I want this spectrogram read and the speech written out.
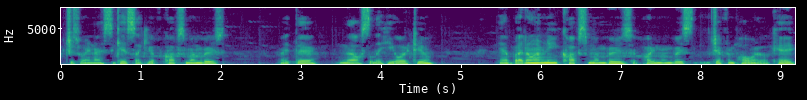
which is really nice in case like you have cops members right there, and also the healer too. Yeah, but I don't have any cops members or party members. Jeff and Paul are okay.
